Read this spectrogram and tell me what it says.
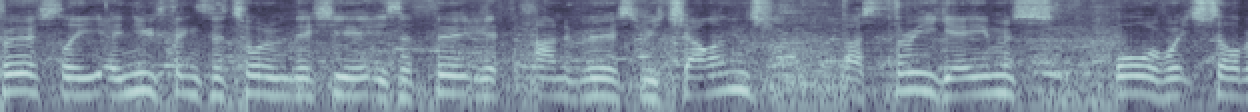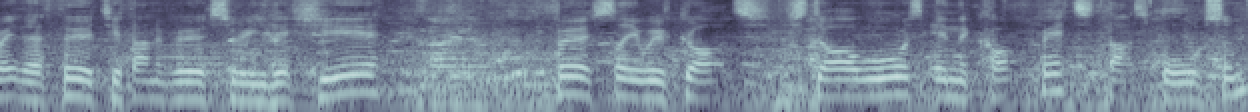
Firstly, a new thing to the tournament this year is the 30th anniversary challenge. That's three games, all of which celebrate their 30th anniversary this year. Firstly, we've got Star Wars in the cockpit, that's awesome.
